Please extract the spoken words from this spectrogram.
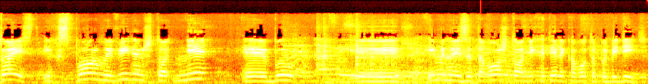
то есть их спор мы видим, что не э, был э, именно из-за того, что они хотели кого-то победить.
